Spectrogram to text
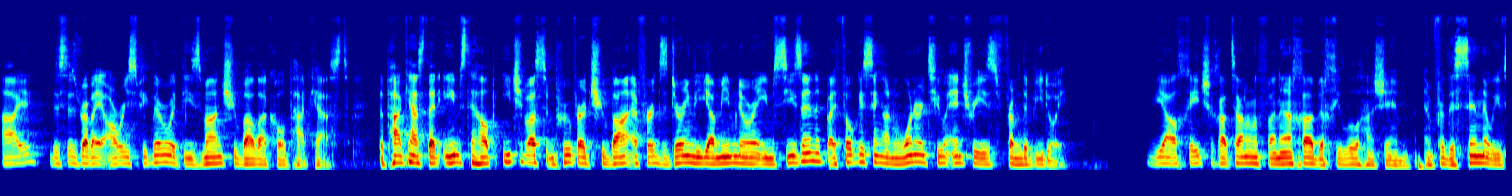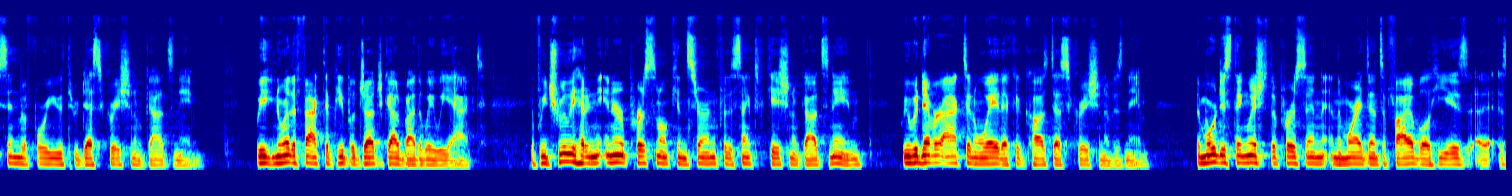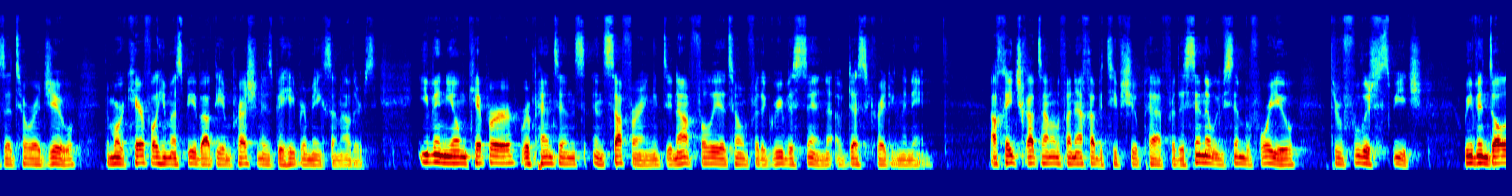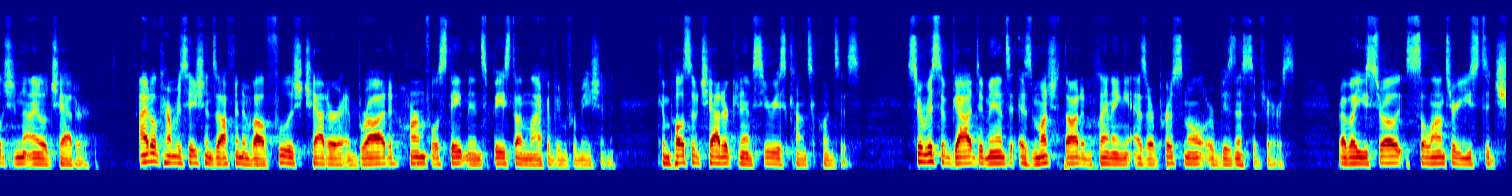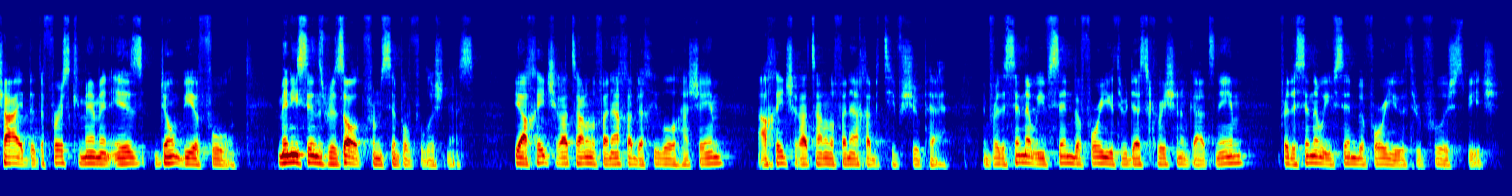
Hi, this is Rabbi Ari Spiegler with the Zman Tshuva Lakol podcast, the podcast that aims to help each of us improve our tshuva efforts during the Yamim Noraim season by focusing on one or two entries from the Vidoy. And for the sin that we've sinned before you through desecration of God's name. We ignore the fact that people judge God by the way we act. If we truly had an interpersonal concern for the sanctification of God's name, we would never act in a way that could cause desecration of his name. The more distinguished the person and the more identifiable he is uh, as a Torah Jew, the more careful he must be about the impression his behavior makes on others. Even Yom Kippur, repentance, and suffering do not fully atone for the grievous sin of desecrating the name. For the sin that we've sinned before you through foolish speech, we've indulged in idle chatter. Idle conversations often involve foolish chatter and broad, harmful statements based on lack of information. Compulsive chatter can have serious consequences. Service of God demands as much thought and planning as our personal or business affairs. Rabbi Yisrael Salanter used to chide that the first commandment is, don't be a fool. Many sins result from simple foolishness. And for the sin that we've sinned before you through desecration of God's name, for the sin that we've sinned before you through foolish speech.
